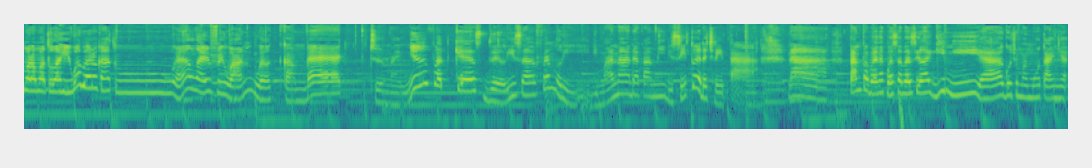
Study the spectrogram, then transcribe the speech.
warahmatullahi wabarakatuh. Hello everyone, welcome back to my new podcast The Lisa Family. Di mana ada kami, di situ ada cerita. Nah, tanpa banyak basa-basi lagi nih ya, gue cuma mau tanya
